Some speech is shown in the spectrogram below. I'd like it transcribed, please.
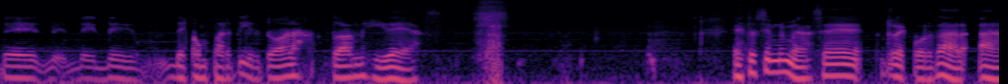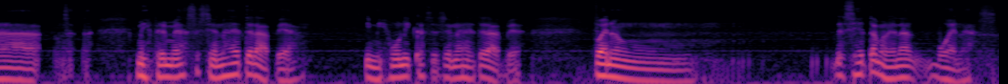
de, de, de, de compartir todas, las, todas mis ideas. Esto siempre me hace recordar a mis primeras sesiones de terapia y mis únicas sesiones de terapia fueron de cierta manera buenas.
